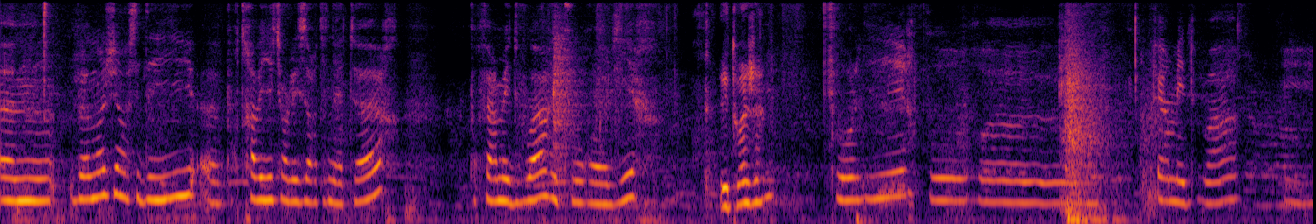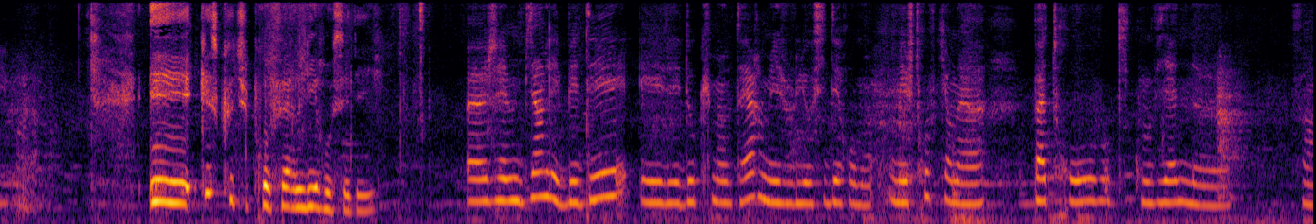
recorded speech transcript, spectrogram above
Euh, bah, moi, j'ai un CDI euh, pour travailler sur les ordinateurs, pour faire mes devoirs et pour euh, lire. Et toi, Jeanne? Pour lire, pour faire mes devoirs. Et voilà. Et qu'est-ce que tu préfères lire au CDI Euh, j'aime bien les BD et les documentaires, mais je lis aussi des romans. Mais je trouve qu'il n'y en a pas trop qui conviennent euh, enfin,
